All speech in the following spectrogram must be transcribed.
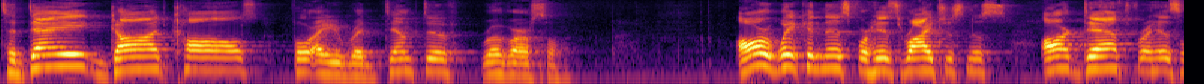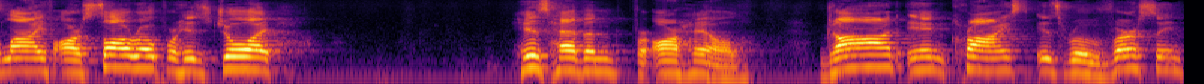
Today, God calls for a redemptive reversal. Our wickedness for His righteousness, our death for His life, our sorrow for His joy, His heaven for our hell. God in Christ is reversing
